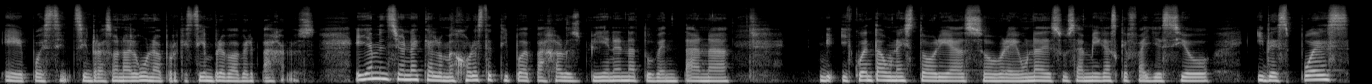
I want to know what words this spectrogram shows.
eh, pues sin, razón alguna porque siempre va a haber pájaros. Ella menciona que a lo mejor este tipo de pájaros vienen a tu ventana y cuenta una historia sobre una de sus amigas que falleció y después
